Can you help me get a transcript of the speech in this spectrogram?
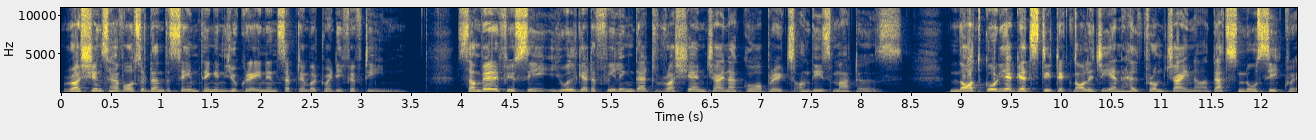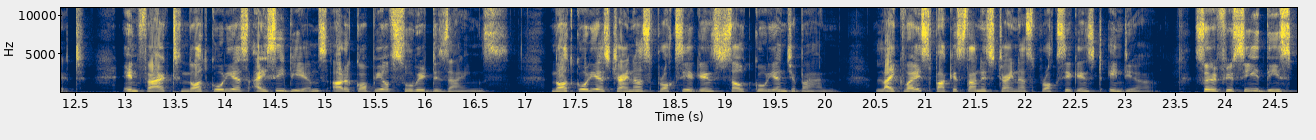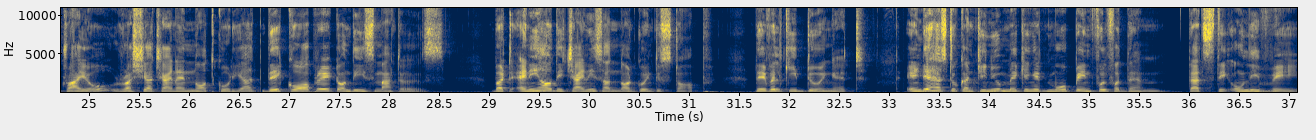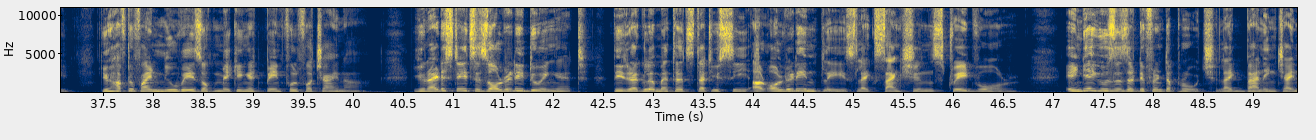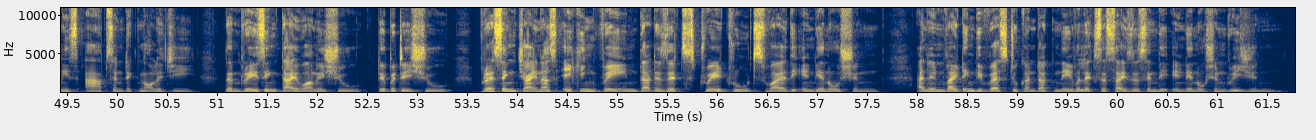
Russians have also done the same thing in Ukraine in September 2015. Somewhere if you see, you will get a feeling that Russia and China cooperates on these matters. North Korea gets the technology and help from China, that's no secret. In fact, North Korea's ICBMs are a copy of Soviet designs. North Korea is China's proxy against South Korea and Japan. Likewise, Pakistan is China's proxy against India. So if you see these trio, Russia, China and North Korea, they cooperate on these matters. But anyhow, the Chinese are not going to stop. They will keep doing it. India has to continue making it more painful for them. That's the only way. You have to find new ways of making it painful for China. United States is already doing it. The regular methods that you see are already in place like sanctions, trade war. India uses a different approach like banning Chinese apps and technology, then raising Taiwan issue, Tibet issue, pressing China's aching vein that is its trade routes via the Indian Ocean, and inviting the West to conduct naval exercises in the Indian Ocean region.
